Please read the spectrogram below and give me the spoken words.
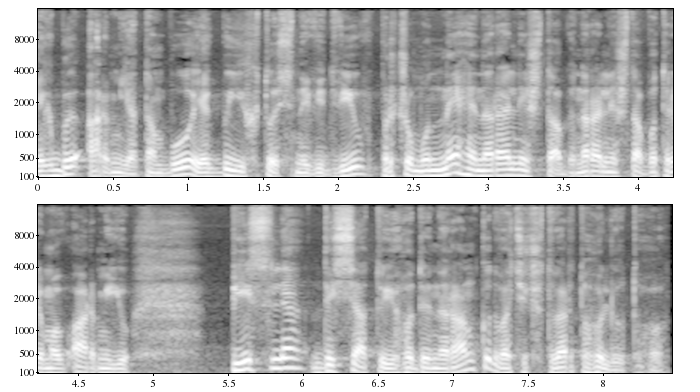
Якби армія там була, якби їх хтось не відвів, причому не генеральний штаб. Генеральний штаб отримав армію. Після 10-ї години ранку, 24 лютого,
